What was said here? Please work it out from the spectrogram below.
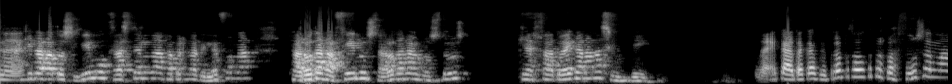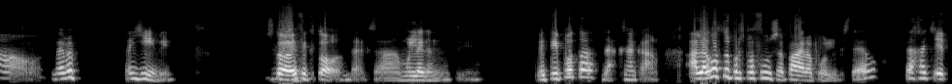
ναι. Κοίταγα το CV μου, θα στέλνα, θα παίρνα τηλέφωνα, θα ρώταγα φίλους, θα ρώταγα γνωστούς και θα το έκανα να συμβεί. Ναι, κατά κάποιο τρόπο θα το προσπαθούσα να, βέβαια, να γίνει. Στο εφικτό, εντάξει, μου λέγανε ότι με τίποτα, εντάξει, να κάνω. Αλλά εγώ θα το προσπαθούσα πάρα πολύ, πιστεύω. Θα είχα και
